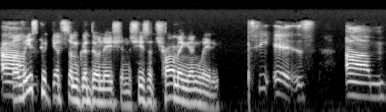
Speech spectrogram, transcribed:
Um, Elise could get some good donations. She's a charming young lady. She is. Um,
